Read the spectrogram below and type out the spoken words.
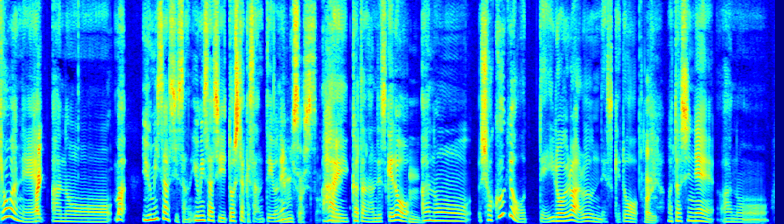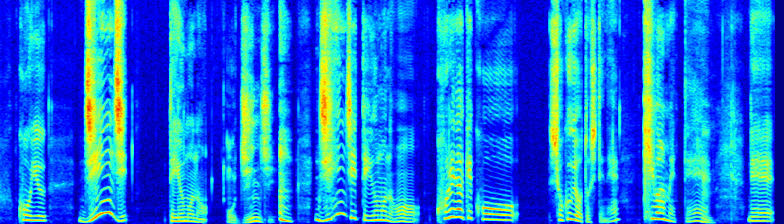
今日はね、はい。あのーまあ弓指さん弓指俊武さんっていうね。弓指さん。はい、方なんですけど、うん。あのー職業っていろいろあるんですけどはい。私ねあのーこういう人事っていうものお人事？人事っていうものをこれだけこう職業としてね極めて、うん。で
